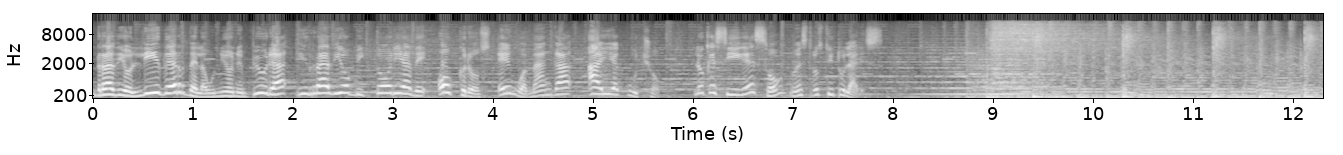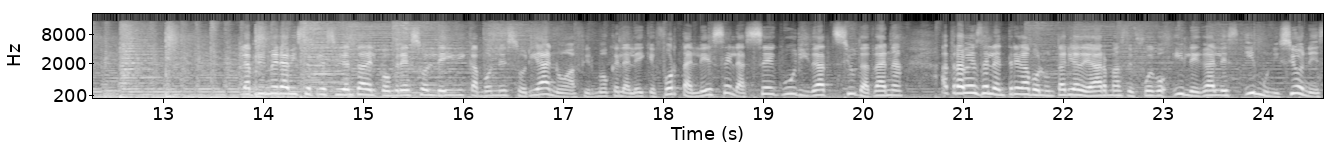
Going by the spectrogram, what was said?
Radio Líder de la Unión en Piura y Radio Victoria de Ocros en Huamanga, Ayacucho. Lo que sigue son nuestros titulares. La primera vicepresidenta del Congreso, Lady Camones Soriano, afirmó que la ley que fortalece la seguridad ciudadana a través de la entrega voluntaria de armas de fuego ilegales y municiones,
